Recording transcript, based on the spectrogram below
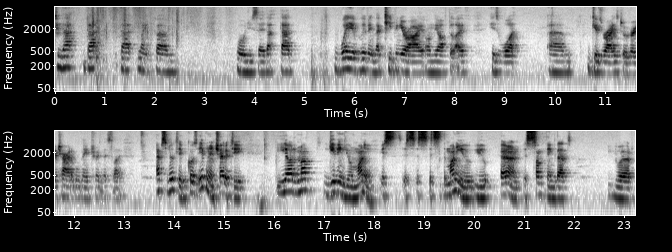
So that that that like um, what would you say that that way of living, that keeping your eye on the afterlife, is what um, gives rise to a very charitable nature in this life. Absolutely, because even in charity, you are not giving your money. It's it's, it's, it's the money you, you earn is something that where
